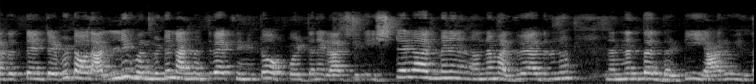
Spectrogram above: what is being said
ಆಗುತ್ತೆ ಅಂತ ಹೇಳ್ಬಿಟ್ಟು ಅವ್ನು ಅಲ್ಲಿ ಬಂದ್ಬಿಟ್ಟು ನಾನು ಮದ್ವೆ ಆಗ್ತೀನಿ ಅಂತ ಒಪ್ಕೊಳ್ತಾನೆ ಲಾಸ್ಟಿಗೆ ಇಷ್ಟೆಲ್ಲ ಆದ್ಮೇಲೆ ನನ್ನ ಮದ್ವೆ ಆದ್ರೂ ನನ್ನಂತ ದಡ್ಡಿ ಯಾರೂ ಇಲ್ಲ.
